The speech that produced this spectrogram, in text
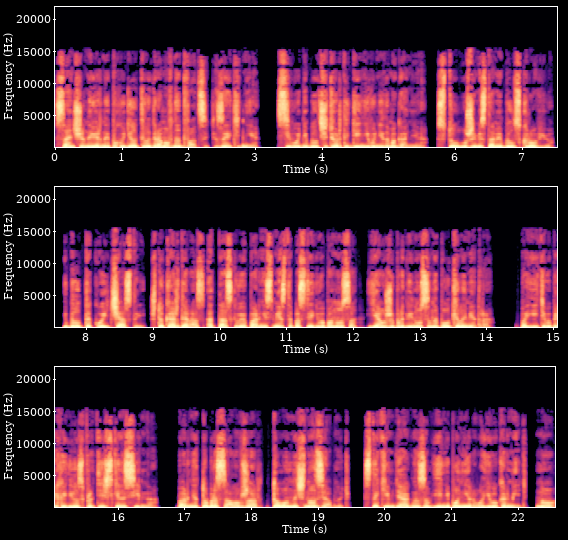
Санчо, наверное, похудел килограммов на 20 за эти дни. Сегодня был четвертый день его недомогания. Стул уже местами был с кровью и был такой частый, что каждый раз, оттаскивая парня с места последнего поноса, я уже продвинулся на полкилометра. Поить его приходилось практически насильно. Парня то бросало в жар, то он начинал зябнуть. С таким диагнозом я не планировал его кормить, но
